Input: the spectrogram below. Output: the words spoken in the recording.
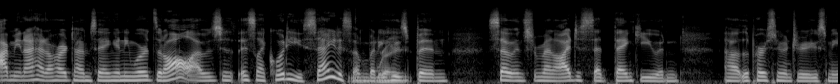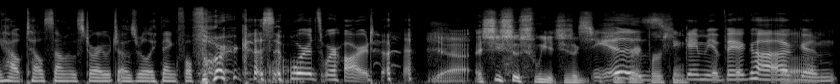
I mean, I had a hard time saying any words at all. I was just, it's like, what do you say to somebody who's been so instrumental? I just said thank you, and uh, the person who introduced me helped tell some of the story, which I was really thankful for because the words were hard. Yeah, she's so sweet. She's a, she she's a is. great She gave me a big hug, and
